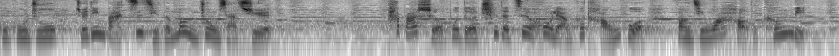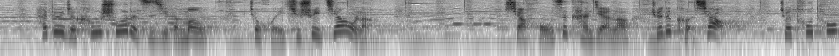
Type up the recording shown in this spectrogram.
咕咕猪决定把自己的梦种下去。他把舍不得吃的最后两颗糖果放进挖好的坑里，还对着坑说了自己的梦，就回去睡觉了。小猴子看见了，觉得可笑，就偷偷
